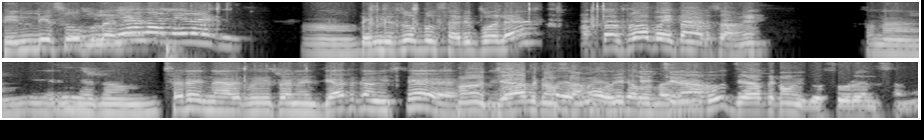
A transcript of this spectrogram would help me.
పెళ్ళి సూపులు పెళ్ళి సూపులు సరిపోలే అక్కడ డ్రాప్ అవుతున్నాడు స్వామి. సరే నాకు తన జాతకం ఇస్తే జాతకం స్వామి అదే జాతకం ఇగో చూడండి స్వామి.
